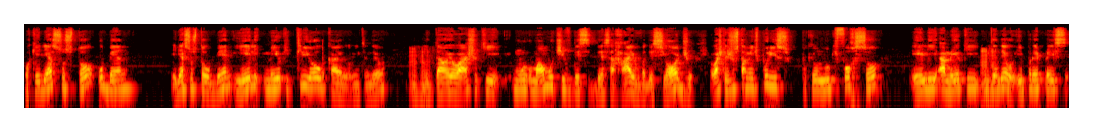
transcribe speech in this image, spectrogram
Porque ele assustou o Ben. Ele assustou o Ben e ele meio que criou o Kylo, entendeu? Uhum. Então eu acho que o maior motivo desse, dessa raiva, desse ódio, eu acho que é justamente por isso. Porque o Luke forçou ele a meio que, Uhum. entendeu? Ir pra, pra esse,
